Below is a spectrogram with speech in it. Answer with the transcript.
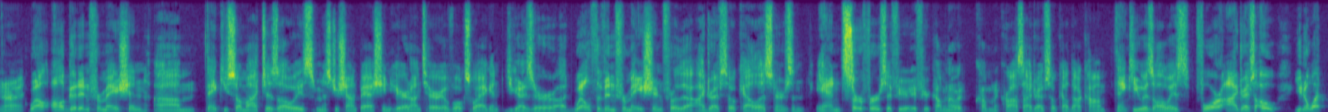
All right. Well, all good information. Um, thank you so much, as always, Mr. Shant Bashian here at Ontario Volkswagen. You guys are a wealth of information for the iDrive SoCal listeners and and surfers. If you're if you're coming coming across iDriveSoCal.com. Thank you as always for iDrive. Oh, you know what?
